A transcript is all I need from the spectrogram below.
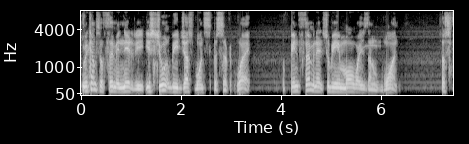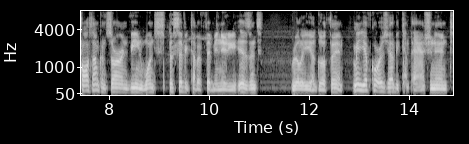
when it comes to femininity, it shouldn't be just one specific way. Being feminine should be in more ways than one. So as far as I'm concerned, being one specific type of femininity isn't really a good thing. I mean, of course, you have to be compassionate,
